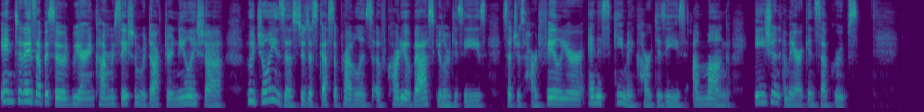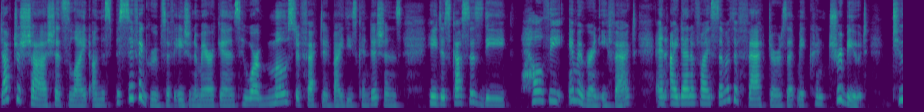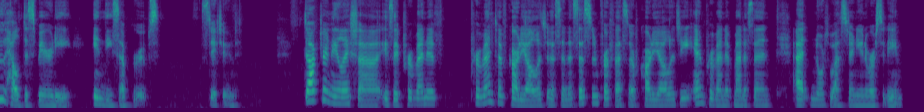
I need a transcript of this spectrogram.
In today's episode, we are in conversation with Dr. Nilay Shah, who joins us to discuss the prevalence of cardiovascular disease, such as heart failure and ischemic heart disease, among Asian American subgroups. Dr. Shah sheds light on the specific groups of Asian Americans who are most affected by these conditions. He discusses the healthy immigrant effect and identifies some of the factors that may contribute to health disparity in these subgroups. Stay tuned. Dr. Nilay Shah is a preventive preventive cardiologist and assistant professor of cardiology and preventive medicine at Northwestern University.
